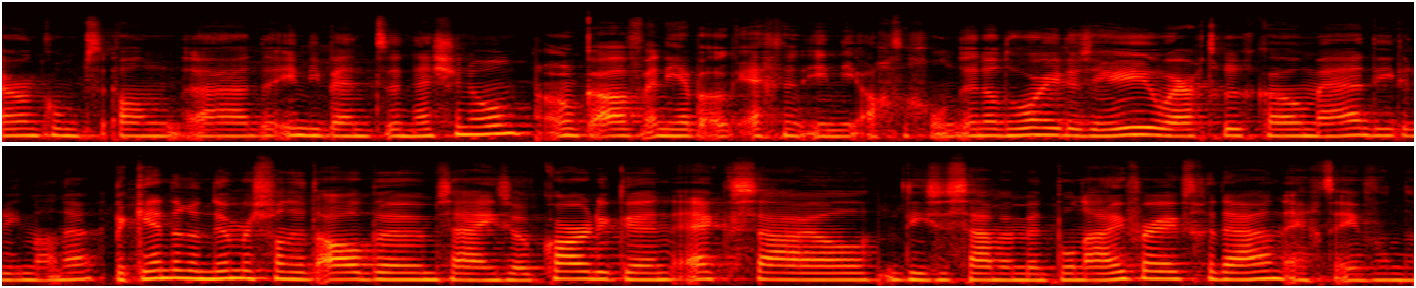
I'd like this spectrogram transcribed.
Aaron komt van eh, de indie band The National ook af. En die hebben ook echt een indie achtergrond. En dat hoor je dus heel erg terugkomen, hè, die drie mannen. Bekendere nummers van het album zijn zo Cardigan, Exile... die ze samen met Bon Iver heeft gedaan. Echt een van de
